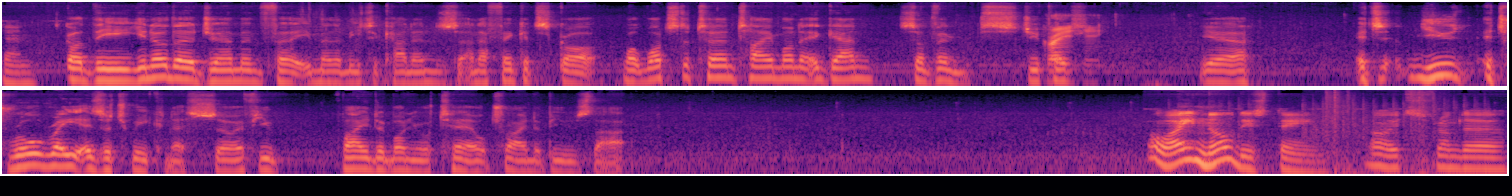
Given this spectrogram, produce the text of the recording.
then. It's got the, you know, the German 30 millimeter cannons, and I think it's got, what, what's the turn time on it again? Something stupid. Crazy. Yeah. It's you. Its roll rate is its weakness, so if you find him on your tail, try and abuse that. Oh, I know this thing. Oh, it's from the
